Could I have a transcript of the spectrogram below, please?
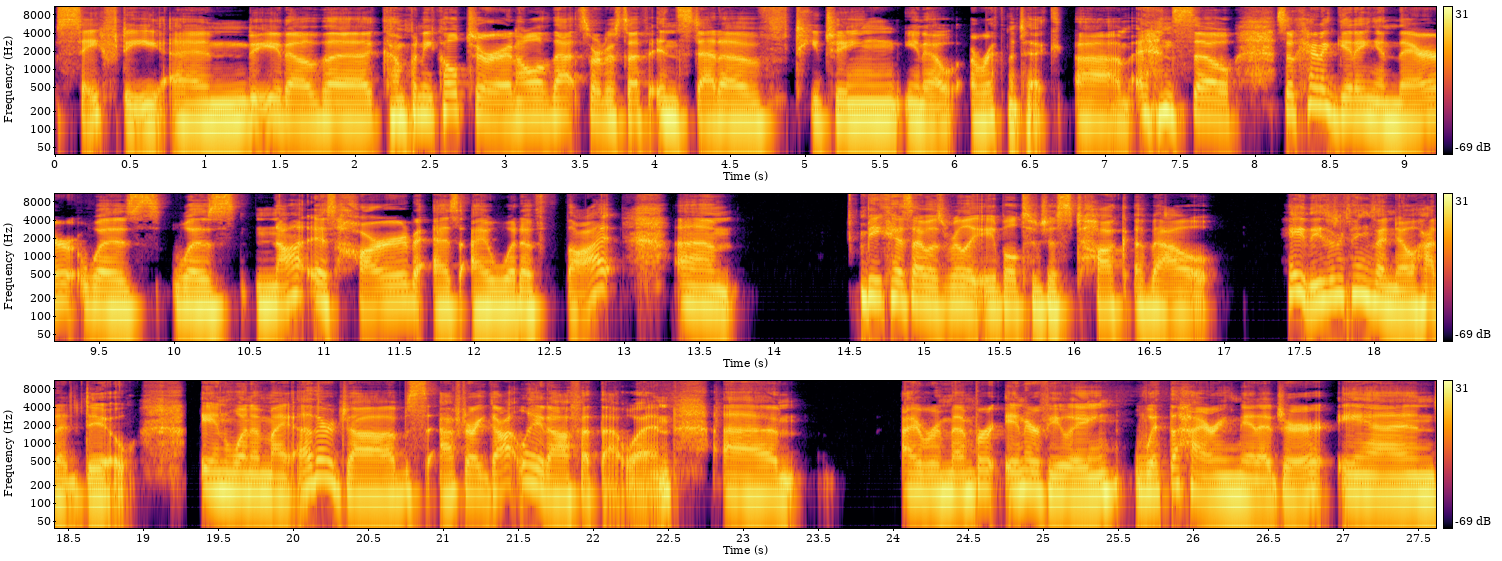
safety and you know the company culture and all of that sort of stuff instead of teaching you know arithmetic um, and so so kind of getting in there was was not as hard as i would have thought um, because i was really able to just talk about hey, these are things I know how to do. In one of my other jobs, after I got laid off at that one, um, I remember interviewing with the hiring manager, and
